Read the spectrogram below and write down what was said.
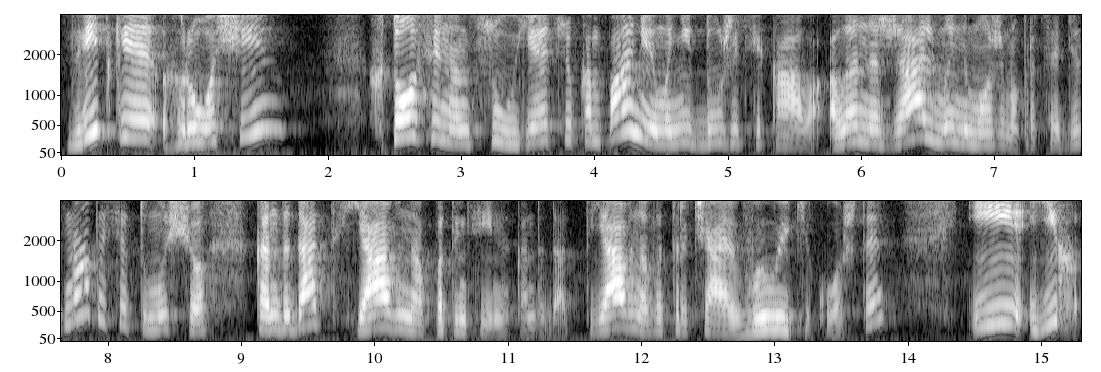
Звідки гроші? Хто фінансує цю кампанію, мені дуже цікаво. Але, на жаль, ми не можемо про це дізнатися, тому що кандидат явно, потенційний кандидат, явно витрачає великі кошти, і їх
